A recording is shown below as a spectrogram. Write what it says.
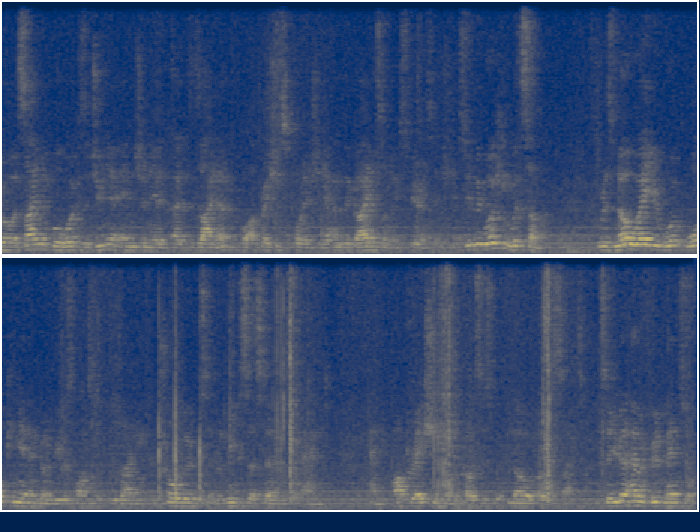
your assignment will work as a junior engineer, uh, designer or operations support engineer under the guidance of an experienced engineer. So you'll be working with someone. There is no way you're walking in and going to be responsible for designing control loops and relief systems and, and operations of the process with no oversight. So you're going to have a good mentor,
